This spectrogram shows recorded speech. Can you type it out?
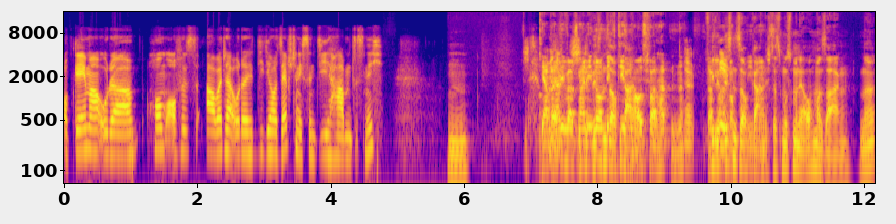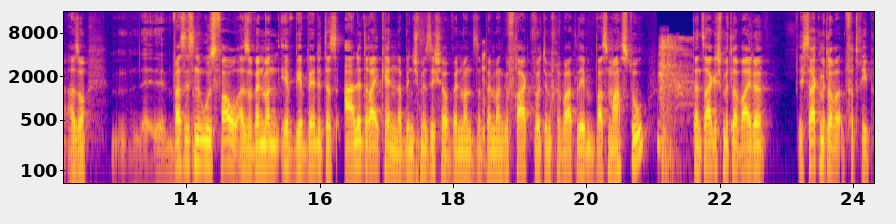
Ob Gamer oder Homeoffice-Arbeiter oder die, die heute selbstständig sind, die haben das nicht. Hm. Ja, weil sie wahrscheinlich noch nicht diesen Ausfall hatten. Ne? Ja. Viele wissen es auch gar nicht, das muss man ja auch mal sagen. Ne? Also was ist eine USV? Also wenn man, ihr, ihr werdet das alle drei kennen, da bin ich mir sicher. Wenn man, wenn man gefragt wird im Privatleben, was machst du? Dann sage ich mittlerweile, ich sage mittlerweile Vertrieb.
